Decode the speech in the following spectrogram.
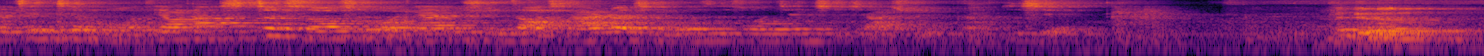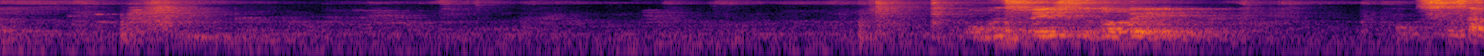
被渐渐磨掉。那这时候是否应该去寻找其他热情，或是说坚持下去？谢谢。那个，我们随时都会，事实上，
